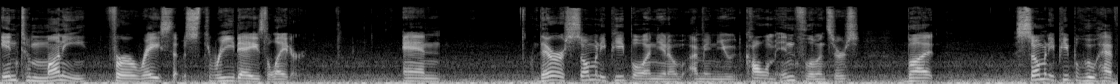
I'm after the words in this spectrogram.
into money for a race that was three days later. And there are so many people, and you know, I mean, you would call them influencers, but so many people who have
